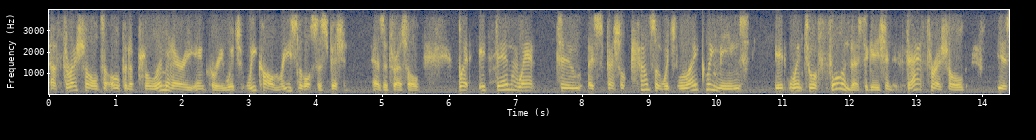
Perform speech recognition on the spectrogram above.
a threshold to open a preliminary inquiry, which we call reasonable suspicion as a threshold. But it then went to a special counsel, which likely means it went to a full investigation. That threshold is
